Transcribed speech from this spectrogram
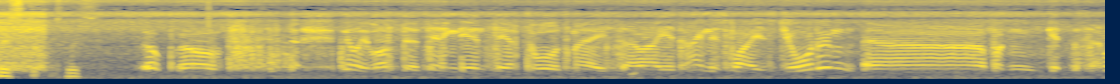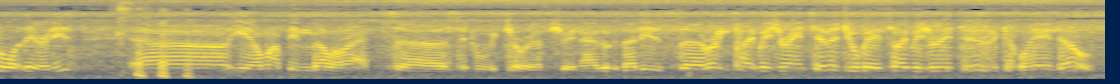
Twist, twist. Oh, oh nearly lost it. It's heading down south towards me. So uh, yeah, the name this way is Jordan. Uh, if I can get the satellite, there it is. Uh, yeah, I'm up in Ballarat, uh, central Victoria. I'm sure you know that, that is uh, running tape measure antenna, dual band tape measure antenna, and a couple of handhelds.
